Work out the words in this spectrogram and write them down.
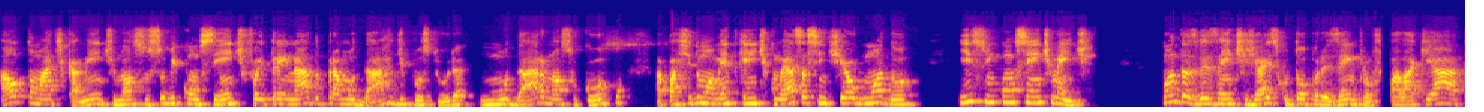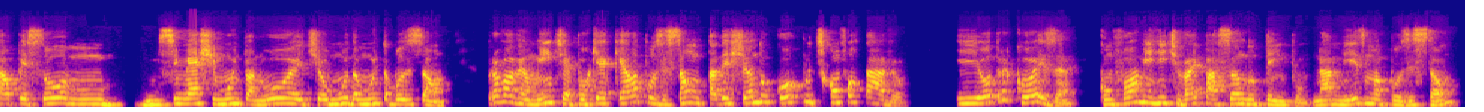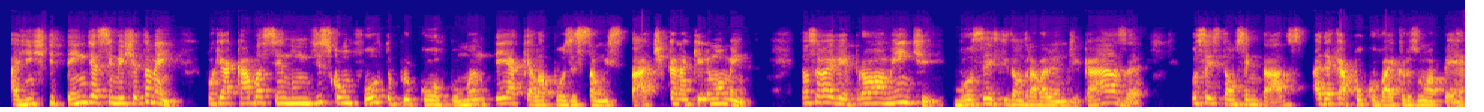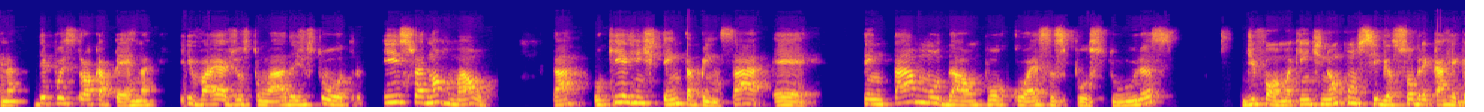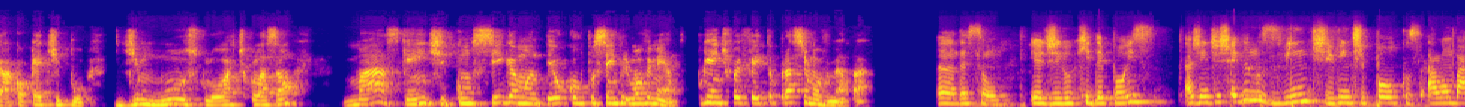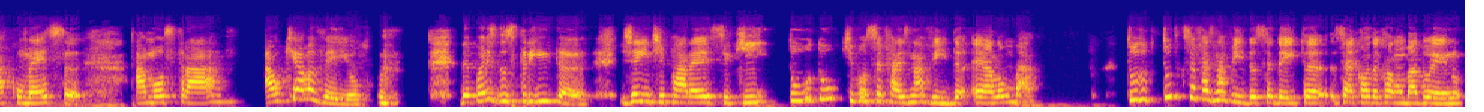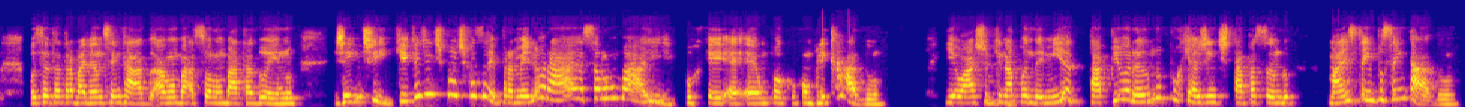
Automaticamente, o nosso subconsciente foi treinado para mudar de postura, mudar o nosso corpo a partir do momento que a gente começa a sentir alguma dor. Isso inconscientemente. Quantas vezes a gente já escutou, por exemplo, falar que ah, tal pessoa se mexe muito à noite ou muda muito a posição? Provavelmente é porque aquela posição está deixando o corpo desconfortável. E outra coisa, conforme a gente vai passando o tempo na mesma posição, a gente tende a se mexer também. porque acaba sendo um desconforto para o corpo manter aquela posição estática naquele momento. Então você vai ver, provavelmente, vocês que estão trabalhando de casa, vocês estão sentados, aí daqui a pouco vai cruzar uma perna, depois troca a perna e vai ajusta um lado, ajusta o outro. E isso é normal, tá? O que a gente tenta pensar é tentar mudar um pouco essas posturas de forma que a gente não consiga sobrecarregar qualquer tipo de músculo ou articulação, mas que a gente consiga manter o corpo sempre em movimento, porque a gente foi feito para se movimentar. Anderson, eu digo que depois a gente chega nos 20, 20 e poucos, a lombar começa a mostrar ao que ela veio. Depois dos 30, gente, parece que tudo que você faz na vida é a lombar. Tudo, tudo que você faz na vida, você deita, você acorda com a lombar doendo, você tá trabalhando sentado, a, lombar, a sua lombar tá doendo. Gente, o que, que a gente pode fazer para melhorar essa lombar aí? Porque é, é um pouco complicado. E eu acho que na uhum. pandemia tá piorando porque a gente está passando mais tempo sentado.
